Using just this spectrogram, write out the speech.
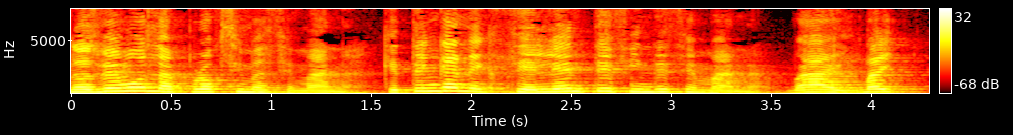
Nos vemos la próxima semana. Que tengan excelente fin de semana. Bye. Bye.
